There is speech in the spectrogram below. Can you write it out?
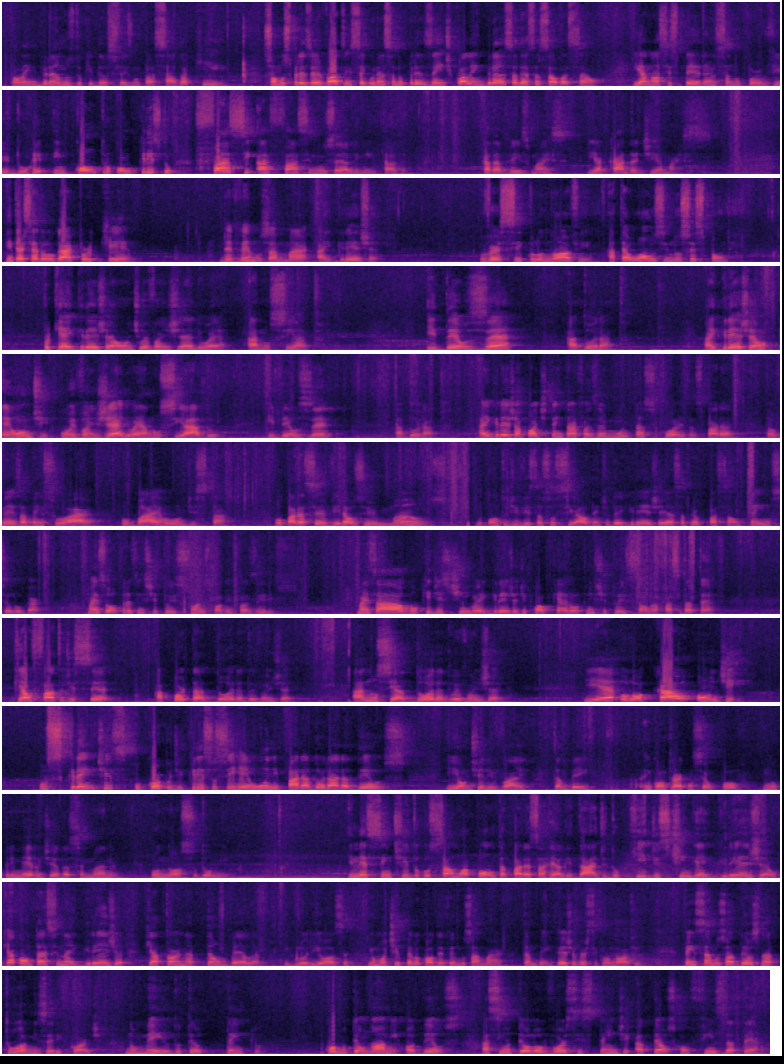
Então lembramos do que Deus fez no passado aqui. Somos preservados em segurança no presente com a lembrança dessa salvação. E a nossa esperança no porvir do encontro com Cristo, face a face, nos é alimentada cada vez mais e a cada dia mais. Em terceiro lugar, porque devemos amar a igreja, o versículo 9 até o 11 nos respondem. Porque a igreja é onde o evangelho é anunciado e Deus é adorado. A igreja é, é onde o evangelho é anunciado e Deus é adorado. A igreja pode tentar fazer muitas coisas para talvez abençoar o bairro onde está, ou para servir aos irmãos do ponto de vista social dentro da igreja, e essa preocupação tem o seu lugar. Mas outras instituições podem fazer isso. Mas há algo que distingue a igreja de qualquer outra instituição na face da terra, que é o fato de ser a portadora do evangelho, a anunciadora do evangelho e é o local onde os crentes, o corpo de Cristo, se reúne para adorar a Deus e onde ele vai também encontrar com seu povo no primeiro dia da semana, o nosso domingo. E nesse sentido, o salmo aponta para essa realidade do que distingue a igreja, o que acontece na igreja que a torna tão bela e gloriosa, e o motivo pelo qual devemos amar também. Veja o versículo 9. Pensamos, ó Deus, na tua misericórdia, no meio do teu templo. Como o teu nome, ó Deus, assim o teu louvor se estende até os confins da terra.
